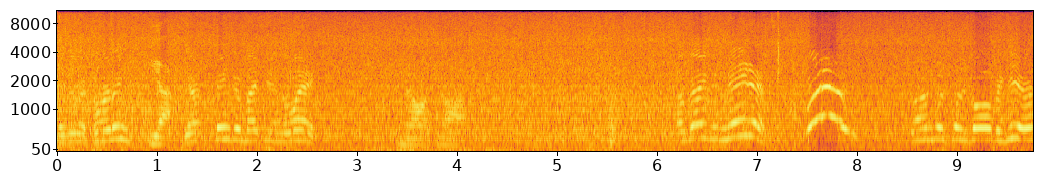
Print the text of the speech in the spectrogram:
Is it recording? Yeah. Your finger might be in the way. No, it's not. I think we made it! Woo! So I'm just going to go over here.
